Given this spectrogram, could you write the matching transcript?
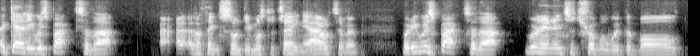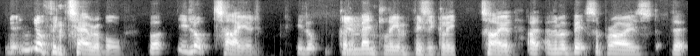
again, he was back to that. And I think Sunday must have taken it out of him, but he was back to that running into trouble with the ball. Nothing terrible, but he looked tired. He looked kind yeah. of mentally and physically tired. And I'm a bit surprised that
